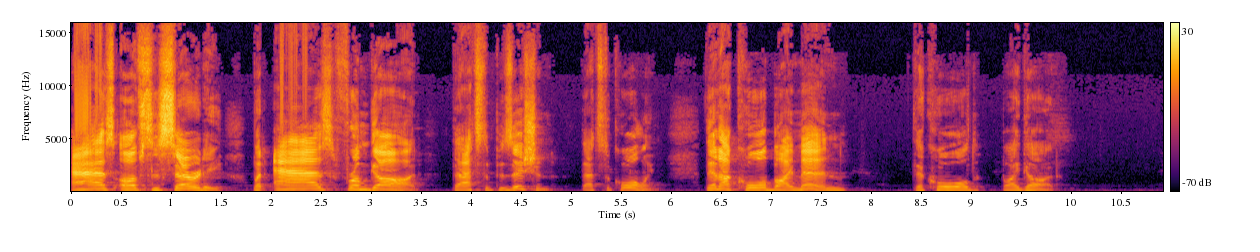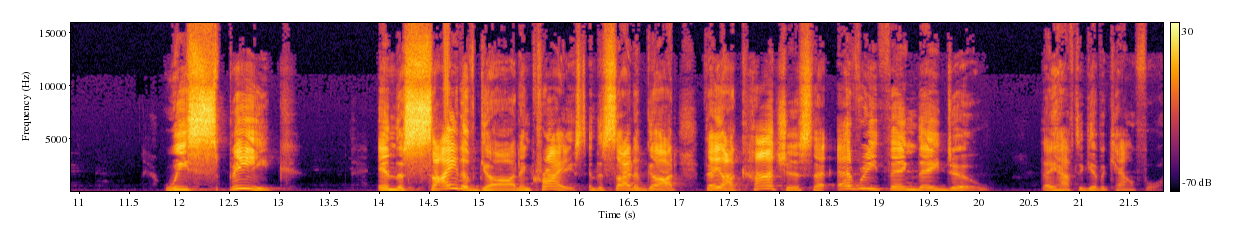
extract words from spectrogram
As of sincerity, but as from God. That's the position. That's the calling. They're not called by men, they're called by God. We speak in the sight of God in Christ, in the sight of God. They are conscious that everything they do, they have to give account for.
